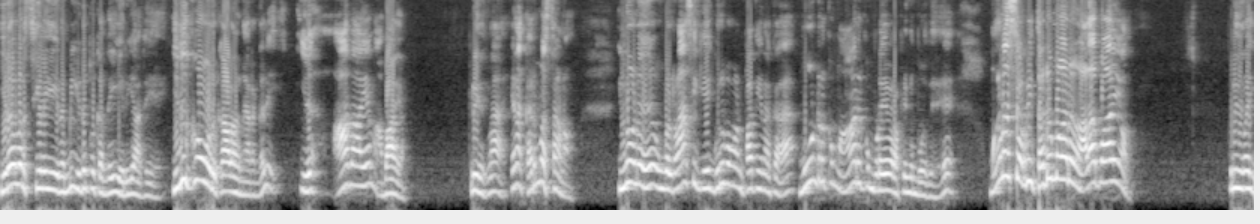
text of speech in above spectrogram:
இரவர் சீலையை நம்பி இடுப்பு கந்தையை எரியாதே. இதுக்கும் ஒரு கால நேரங்கள். இது ஆதாயம் அபாயம். புரியுதுங்களா? ஏன்னா கர்மஸ்தானம். இன்னொன்று உங்கள் ராசிக்கு குரு பகவான் பார்த்தீங்கன்னாக்கா மூன்றுக்கும் ஆறுக்கும் உடையவர் அப்படின்னும் போது மனசு அப்படியே தடுமாறும் அலபாயம். புரியுதுங்களா?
